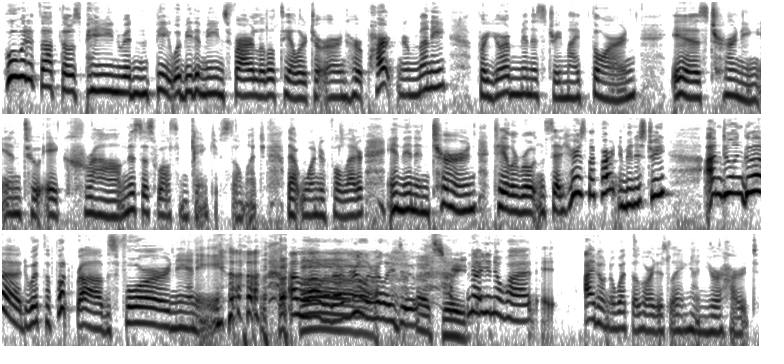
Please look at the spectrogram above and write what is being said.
Who would have thought those pain ridden feet would be the means for our little Taylor to earn her partner money for your ministry, my thorn? is turning into a crown. Mrs. Wilson, thank you so much. That wonderful letter. And then in turn, Taylor wrote and said, Here's my partner ministry. I'm doing good with the foot rubs for Nanny. I love it. I really, ah, really do. That's sweet. Now, you know what? I don't know what the Lord is laying on your heart,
